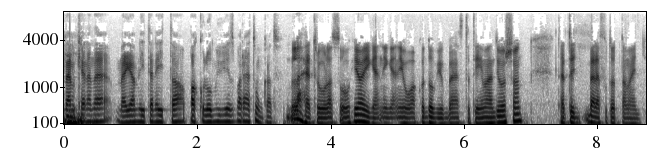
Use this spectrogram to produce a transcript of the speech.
nem kellene megemlíteni itt a pakoló művész barátunkat? Lehet róla szó. Ja igen, igen, jó, akkor dobjuk be ezt a témát gyorsan. Tehát, hogy belefutottam egy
